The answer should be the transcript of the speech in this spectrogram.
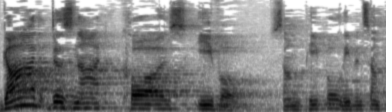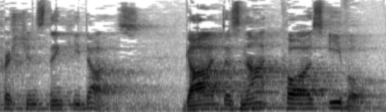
God does not cause evil. Some people, even some Christians, think he does. God does not cause evil,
